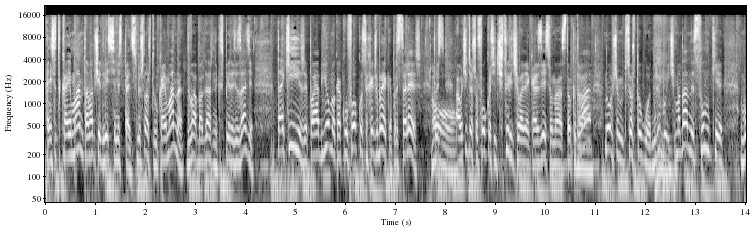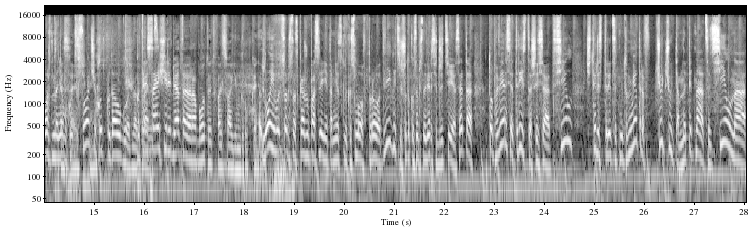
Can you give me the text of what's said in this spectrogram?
А если это Кайман, там вообще 275. Смешно, что у Каймана два багажника спереди и сзади такие же по объему, как у Фокуса хэтчбека. Представляешь? То есть, а учитывая, что в Фокусе 4 человека, а здесь у нас только да. 2, ну, в общем, все что угодно. Любые чемоданы, сумки, можно на нем хоть в Сочи, конечно. хоть куда угодно. Потрясающие ребята работают в Volkswagen Group, конечно. Ну и вот, собственно, скажу последние там несколько слов про двигатель. Что такое, собственно, версия GTS? Это топ-версия 360 сил, 430 ньютон-метров, чуть-чуть там на 15 сил, на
